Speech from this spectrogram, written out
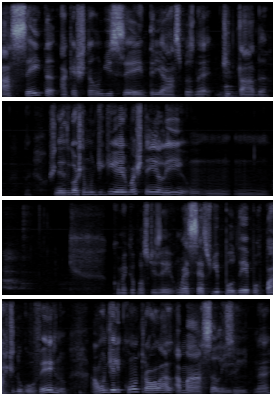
aceita a questão de ser, entre aspas, né, ditada. O chinês gosta muito de dinheiro, mas tem ali um, um- um- como é que eu posso dizer, um excesso de poder por parte do governo, aonde ele controla a, massa ali, Sim. né?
